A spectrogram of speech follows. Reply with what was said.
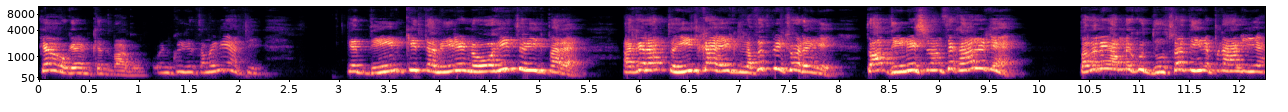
کیا ہو گیا ان کے دماغوں کو؟ ان کو یہ سمجھ نہیں آتی کہ دین کی تعمیر نو ہی توحید پر ہے۔ اگر آپ توحید کا ایک لفظ بھی چھوڑیں گے تو آپ دین اسلام سے خارج ہیں۔ پتہ نہیں ہم نے کوئی دوسرا دین اپنا لیا۔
